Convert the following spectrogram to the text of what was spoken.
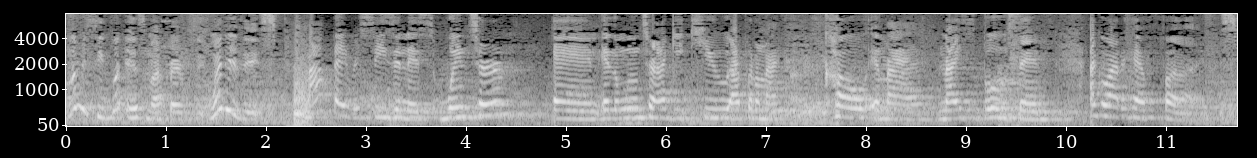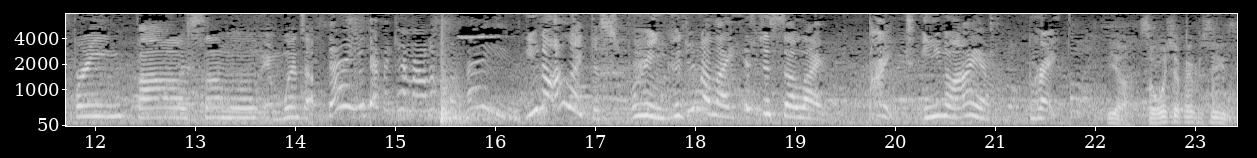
let me see. What is my favorite season? What is it? My favorite season is winter. And in the winter, I get cute. I put on my coat and my nice boots, and I go out and have fun. Spring, fall, summer, and winter. Dang, you got the camera all over my face. You know, I like the spring because you know, like it's just so like bright, and you know, I am bright. Yeah. So what's your favorite season?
